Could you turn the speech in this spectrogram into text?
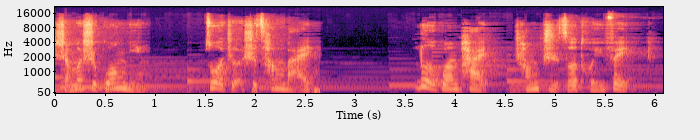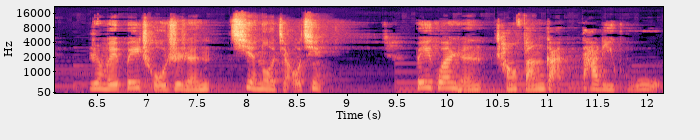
什么是光明？作者是苍白，乐观派常指责颓废，认为悲愁之人怯懦矫情；悲观人常反感大力鼓舞，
